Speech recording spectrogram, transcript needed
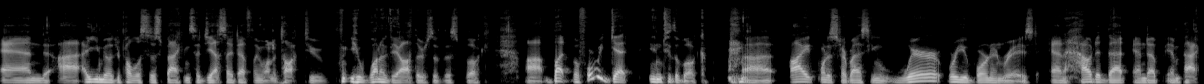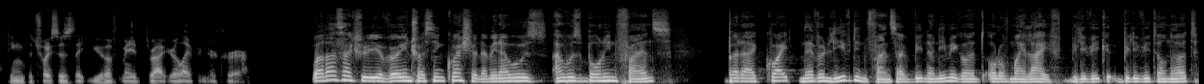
And uh, I emailed your publicist back and said, yes, I definitely want to talk to you, one of the authors of this book. Uh, but before we get into the book, uh, I want to start by asking, where were you born and raised? And how did that end up impacting the choices that you have made throughout your life and your career? Well, that's actually a very interesting question. I mean, I was I was born in France, but I quite never lived in France. I've been an immigrant all of my life, believe it believe it or not.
